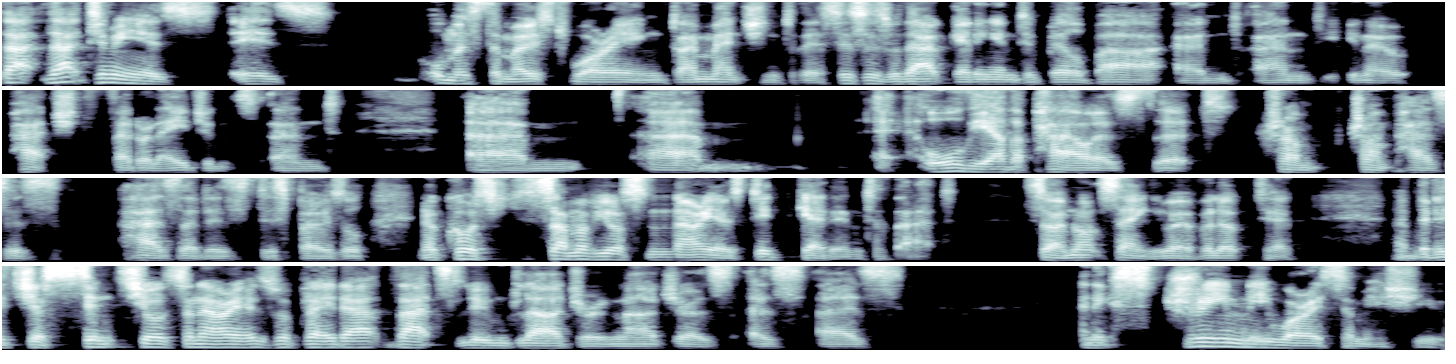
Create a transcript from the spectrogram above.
that that to me is is almost the most worrying dimension to this. This is without getting into Bill Barr and and you know patched federal agents and um, um, all the other powers that Trump Trump has as, has at his disposal. And of course, some of your scenarios did get into that. So I'm not saying you overlooked it, uh, but it's just since your scenarios were played out, that's loomed larger and larger as as as an extremely worrisome issue.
